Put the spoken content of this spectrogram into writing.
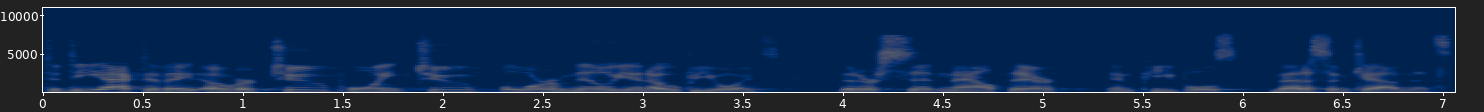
to deactivate over 2.24 million opioids that are sitting out there in people's medicine cabinets.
